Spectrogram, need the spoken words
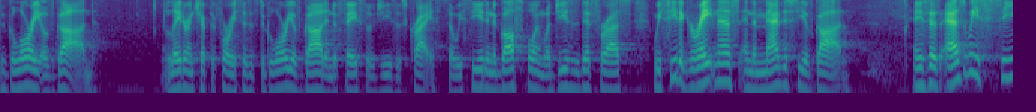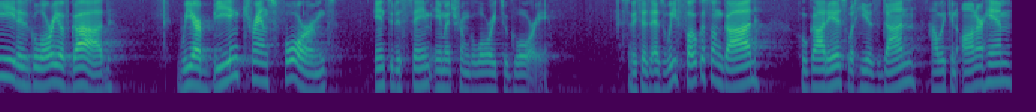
the glory of God. Later in chapter 4, he says it's the glory of God in the face of Jesus Christ. So we see it in the gospel and what Jesus did for us. We see the greatness and the majesty of God. And he says, as we see this glory of God, we are being transformed into the same image from glory to glory. So he says, as we focus on God, who God is, what he has done, how we can honor him,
